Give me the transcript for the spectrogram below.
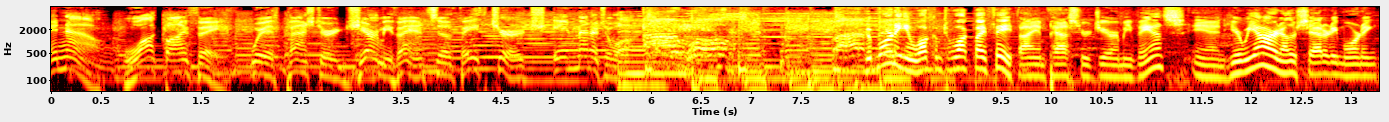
And now, Walk by Faith with Pastor Jeremy Vance of Faith Church in Manitowoc. Good morning and welcome to Walk by Faith. I am Pastor Jeremy Vance, and here we are another Saturday morning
